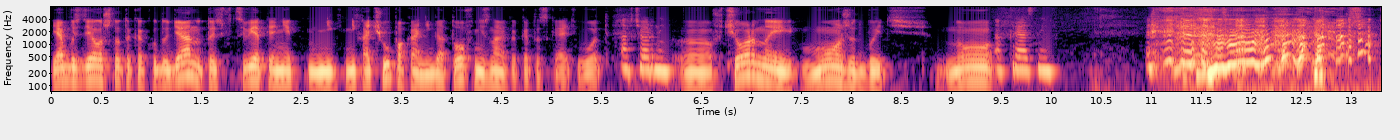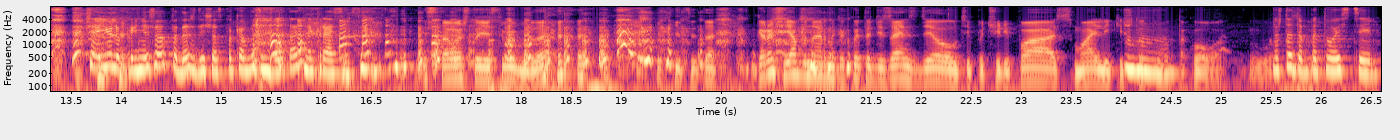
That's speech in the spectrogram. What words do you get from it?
я бы сделал что-то как у Дудя, ну, то есть в цвет я не, не, не хочу, пока не готов, не знаю, как это сказать, вот. А в черный? Э, в черный, может быть, но... А в красный? Сейчас Юля принесет, подожди, сейчас пока будем болтать, накрасимся. Из того, что есть выбор, да? Какие цвета. Короче, я бы, наверное, какой-то дизайн сделал, типа черепа, смайлики, что-то вот такого. Ну, что-то по твой стиль.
